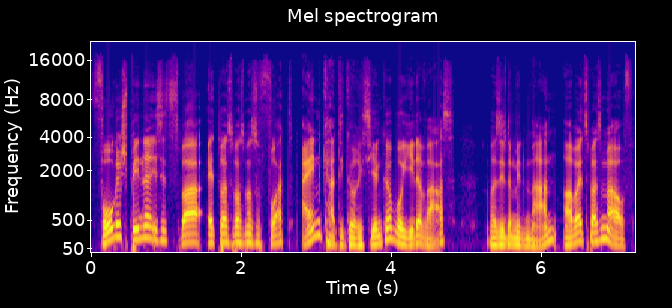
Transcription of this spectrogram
Vogelspinne ist jetzt zwar etwas, was man sofort einkategorisieren kann, wo jeder weiß, was ich damit meine, aber jetzt passen wir auf.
